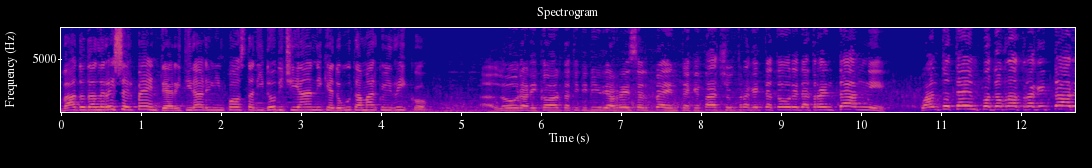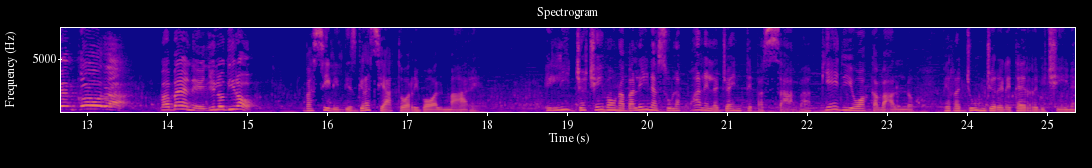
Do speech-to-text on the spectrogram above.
Vado dal re serpente a ritirare l'imposta di 12 anni che è dovuta a Marco il Ricco. Allora ricordati di dire al re serpente che faccio il traghettatore da 30 anni. Quanto tempo dovrò traghettare ancora? Va bene, glielo dirò. Vassili il disgraziato arrivò al mare e lì giaceva una balena sulla quale la gente passava, a piedi o a cavallo, per raggiungere le terre vicine.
